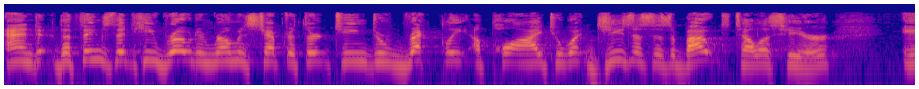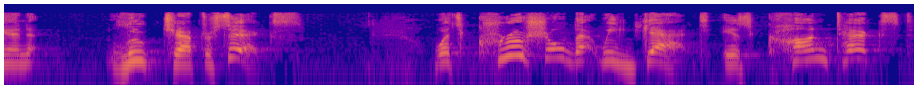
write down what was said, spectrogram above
And the things that he wrote in Romans chapter 13 directly apply to what Jesus is about to tell us here in Luke chapter 6. What's crucial that we get is context,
